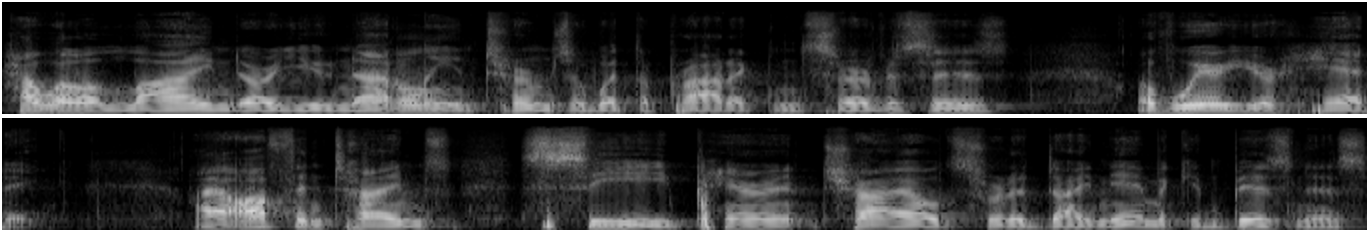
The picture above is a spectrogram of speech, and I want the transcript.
How well aligned are you, not only in terms of what the product and service is, of where you're heading? I oftentimes see parent child sort of dynamic in business,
